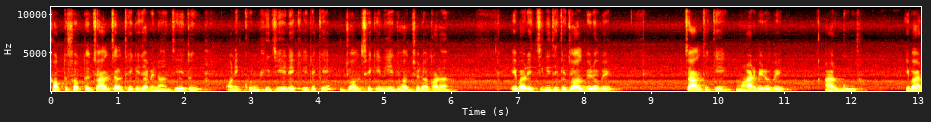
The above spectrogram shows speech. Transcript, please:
শক্ত শক্ত চাল চাল থেকে যাবে না। যেহেতু অনেকক্ষণ ভিজিয়ে রেখে এটাকে জল ছেঁকে নিয়ে ঝরঝরা করা। এবারে চিনি থেকে জল বেরোবে, চাল থেকে মার বেরোবে আর গুড়। এবার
